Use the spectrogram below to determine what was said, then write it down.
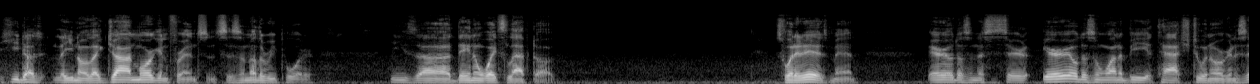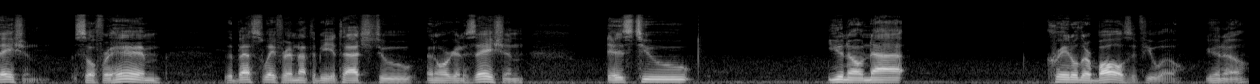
he does, you know, like John Morgan, for instance, is another reporter. He's uh, Dana White's lapdog. It's what it is, man. Ariel doesn't necessarily Ariel doesn't want to be attached to an organization. So for him, the best way for him not to be attached to an organization is to you know not cradle their balls if you will, you know.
